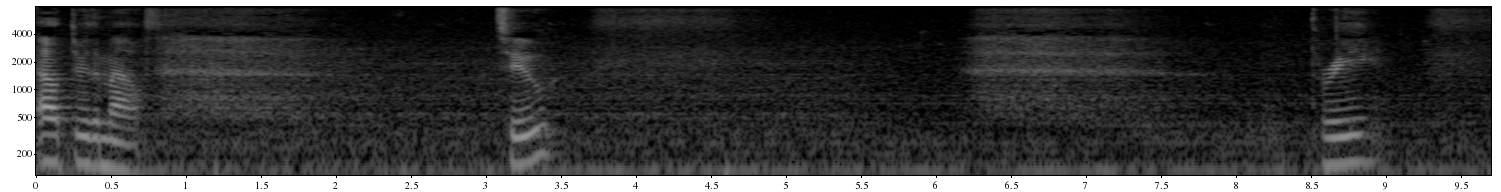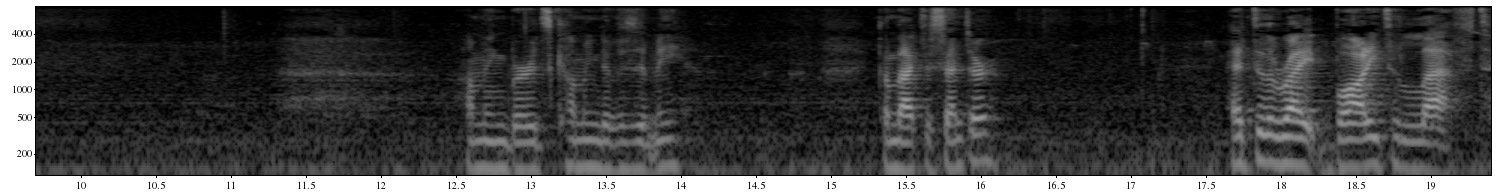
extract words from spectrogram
out through the mouth. Two. Three. Hummingbirds coming to visit me. Come back to center. Head to the right, body to the left.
